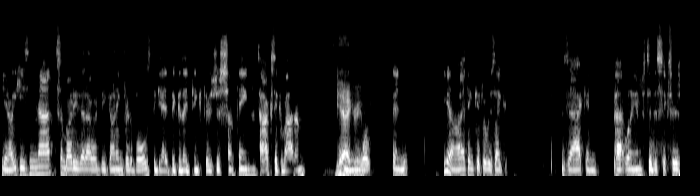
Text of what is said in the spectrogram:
You know, he's not somebody that I would be gunning for the Bulls to get because I think there's just something toxic about him. yeah, I agree. What, and you know, I think if it was like Zach and Pat Williams to the Sixers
